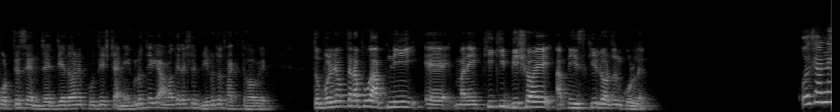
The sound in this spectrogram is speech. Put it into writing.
করতেছেন যে যে ধরনের প্রতিষ্ঠান এগুলো থেকে আমাদের আসলে বিরত থাকতে হবে। তো বলিন আক্তার আপু আপনি মানে কি কি বিষয়ে আপনি স্কিল অর্জন করলেন? ওইখানে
